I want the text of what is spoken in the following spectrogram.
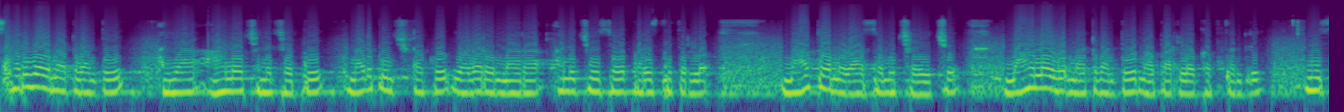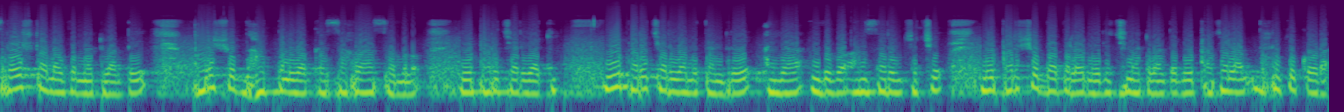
సరివైనటువంటి అయ్యా ఆలోచన చెప్పి నడిపించుటకు ఎవరున్నారా అని చూసే పరిస్థితుల్లో నాతో నివాసము చేయొచ్చు నాలో ఉన్నటువంటి మా పరలోక తండ్రి మీ శ్రేష్టమైనటువంటి పరిశుద్ధాత్మల యొక్క సహవాసమును ఈ పరిచర్యకి ఈ పరిచర్యని తండ్రి అయ్యా ఇదిగో అనుసరించచ్చు మీ పరిశుద్ధతలో నిలిచినటువంటి మీ ప్రజలందరికీ కూడా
